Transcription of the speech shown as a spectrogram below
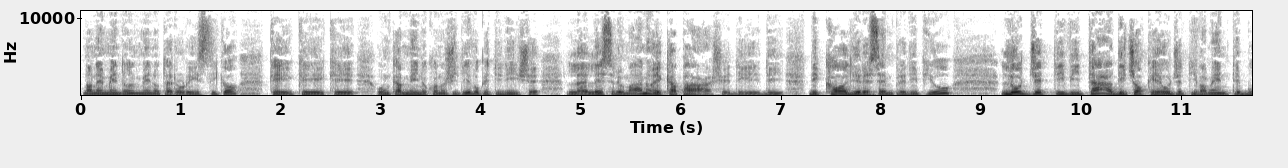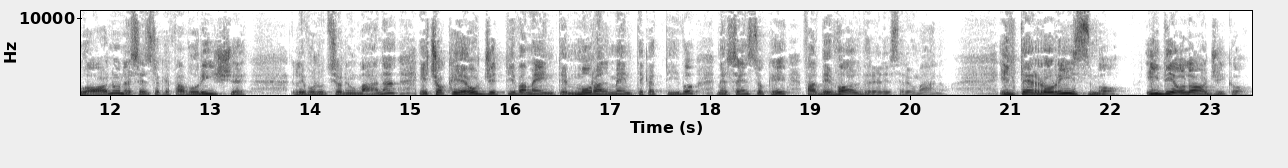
non è meno, terroristico che, che, che, un cammino conoscitivo che ti dice l'essere umano è capace di, di, di cogliere sempre di più l'oggettività di ciò che è oggettivamente buono, nel senso che favorisce l'evoluzione umana, e ciò che è oggettivamente, moralmente cattivo, nel senso che fa devolvere l'essere umano. Il terrorismo ideologico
